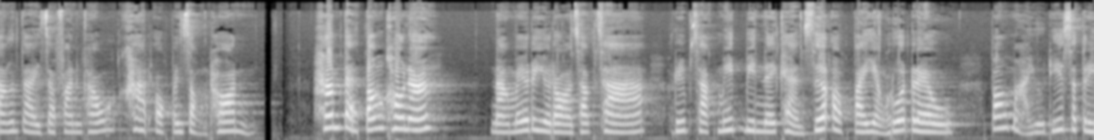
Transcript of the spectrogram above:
ตั้งใจจะฟันเขาขาดออกเป็นสองท่อน ห้ามแต่ต้องเขานะ นางไม่รีรอชักช้า รีบชักมีดบินในแขนเสื้อออกไปอย่างรวดเร็ว เป้าหมายอยู่ที่สตรี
